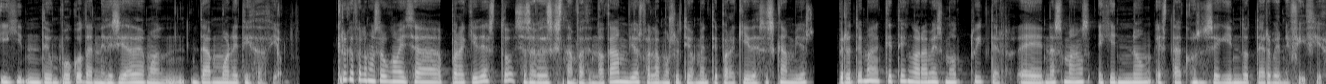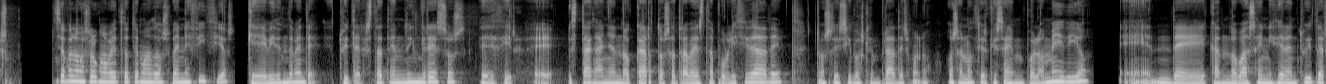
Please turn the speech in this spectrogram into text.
e de un pouco da necesidade da monetización. Creo que falamos algunha vez xa por aquí desto, xa sabedes que están facendo cambios, falamos últimamente por aquí deses cambios, pero o tema que ten ahora mesmo Twitter eh, nas mans é que non está conseguindo ter beneficios. Se falamos algunha vez do tema dos beneficios, que evidentemente Twitter está tendo ingresos, é dicir, eh, está gañando cartos a través da publicidade, non sei se vos lembrades, bueno, os anuncios que saen polo medio, eh, de cando vas a iniciar en Twitter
